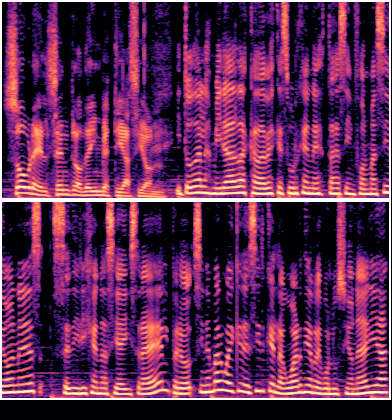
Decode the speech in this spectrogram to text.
sobre el centro de investigación. Y todas las miradas cada vez que surgen estas informaciones se dirigen hacia Israel, pero sin embargo hay que decir que la Guardia Revolucionaria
